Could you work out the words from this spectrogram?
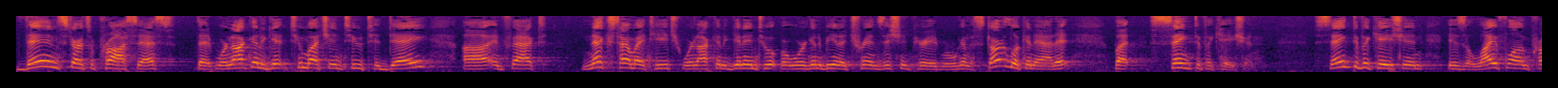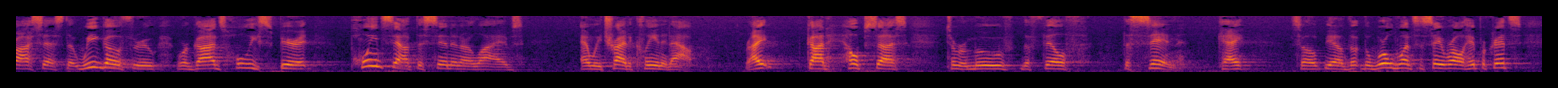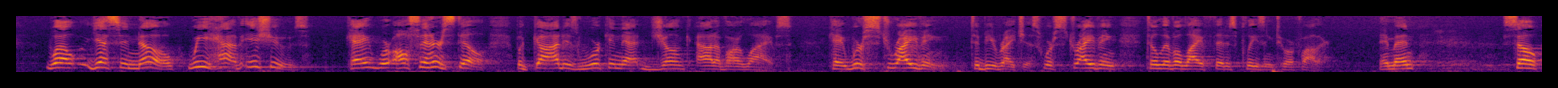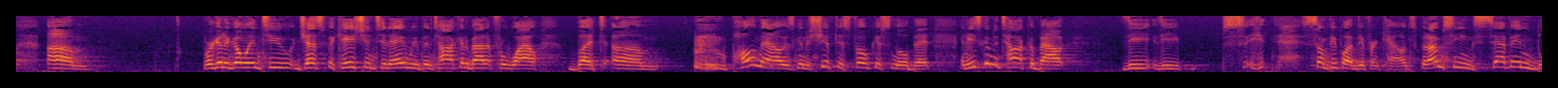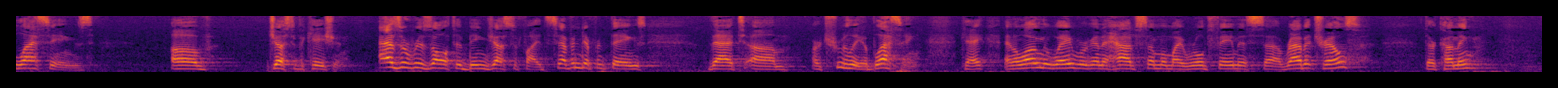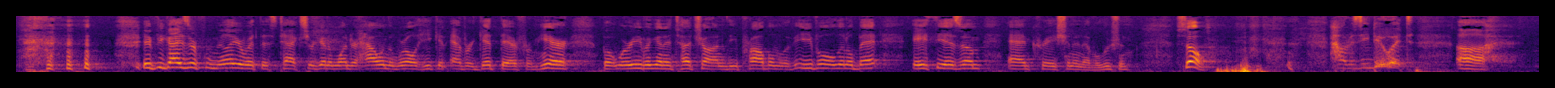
Then starts a process that we're not going to get too much into today. Uh, in fact, next time I teach, we're not going to get into it, but we're going to be in a transition period where we're going to start looking at it, but sanctification. Sanctification is a lifelong process that we go through where God's Holy Spirit points out the sin in our lives and we try to clean it out, right? God helps us to remove the filth, the sin, okay? So, you know, the, the world wants to say we're all hypocrites. Well, yes and no. We have issues, okay? We're all sinners still. But God is working that junk out of our lives, okay? We're striving to be righteous, we're striving to live a life that is pleasing to our Father. Amen? Amen. So, um, we're going to go into justification today. We've been talking about it for a while, but um, Paul now is going to shift his focus a little bit, and he's going to talk about the, the some people have different counts, but I'm seeing seven blessings of justification as a result of being justified. Seven different things that um, are truly a blessing. Okay? And along the way, we're going to have some of my world famous uh, rabbit trails. They're coming. if you guys are familiar with this text, you're going to wonder how in the world he could ever get there from here. But we're even going to touch on the problem of evil a little bit, atheism, and creation and evolution. So, how does he do it? Uh,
